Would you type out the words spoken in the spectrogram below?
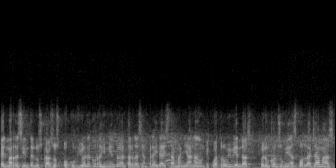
El más reciente de los casos ocurrió en el corregimiento de Altagracia en Pereira esta mañana, donde cuatro viviendas fueron consumidas por las llamas.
